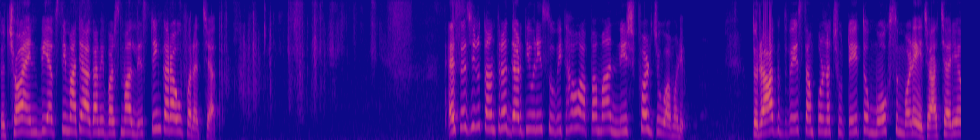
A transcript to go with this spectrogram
તો છ એનબીએફસી માટે આગામી વર્ષમાં લિસ્ટિંગ કરાવવું ફરજિયાત. એસએસજીનું તંત્ર દર્દીઓની સુવિધાઓ આપવામાં નિષ્ફળ જોવા મળ્યું. તો રાગ દ્વેષ સંપૂર્ણ છૂટે તો મોક્ષ મળે જ, આચાર્ય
